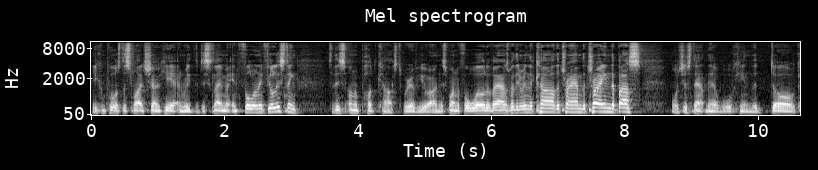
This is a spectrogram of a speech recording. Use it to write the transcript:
you can pause the slideshow here and read the disclaimer in full. And if you're listening, to this on a podcast, wherever you are in this wonderful world of ours, whether you're in the car, the tram, the train, the bus, or just out there walking the dog,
